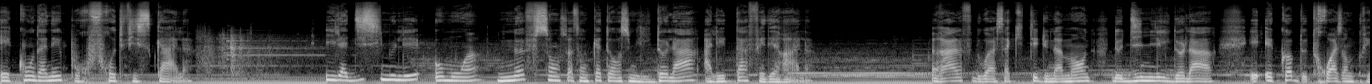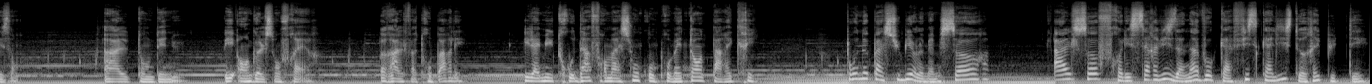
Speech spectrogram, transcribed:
est condamné pour fraude fiscale. Il a dissimulé au moins 974 000 dollars à l'État fédéral. Ralph doit s'acquitter d'une amende de 10 000 dollars et écope de trois ans de prison. Al tombe des et engueule son frère. Ralph a trop parlé. Il a mis trop d'informations compromettantes par écrit. Pour ne pas subir le même sort, Al s'offre les services d'un avocat fiscaliste réputé.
